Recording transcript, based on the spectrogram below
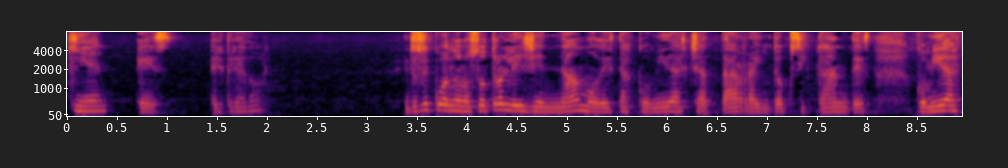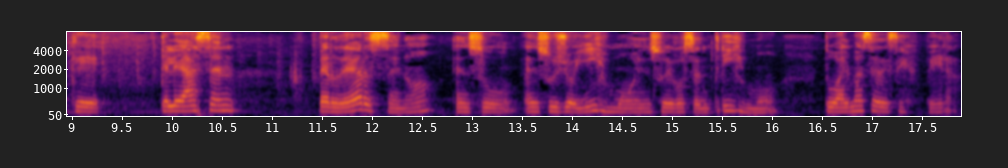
quién es el Creador. Entonces cuando nosotros le llenamos de estas comidas chatarra, intoxicantes, comidas que, que le hacen perderse, ¿no? En su, en su yoísmo, en su egocentrismo, tu alma se desespera,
